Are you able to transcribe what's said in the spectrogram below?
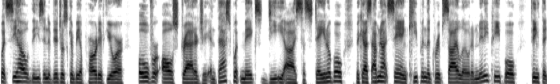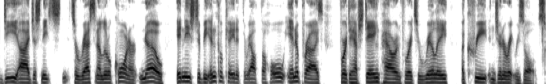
but see how these individuals can be a part of your overall strategy. And that's what makes DEI sustainable because I'm not saying keeping the group siloed. And many people think that DEI just needs to rest in a little corner. No, it needs to be inculcated throughout the whole enterprise for it to have staying power and for it to really accrete and generate results.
